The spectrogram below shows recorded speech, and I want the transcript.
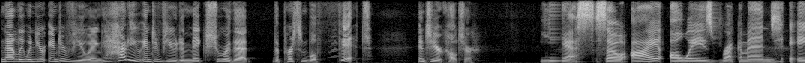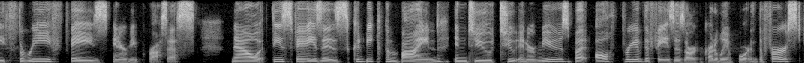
Natalie, when you're interviewing, how do you interview to make sure that the person will fit into your culture? Yes. So I always recommend a three phase interview process. Now, these phases could be combined into two interviews, but all three of the phases are incredibly important. The first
